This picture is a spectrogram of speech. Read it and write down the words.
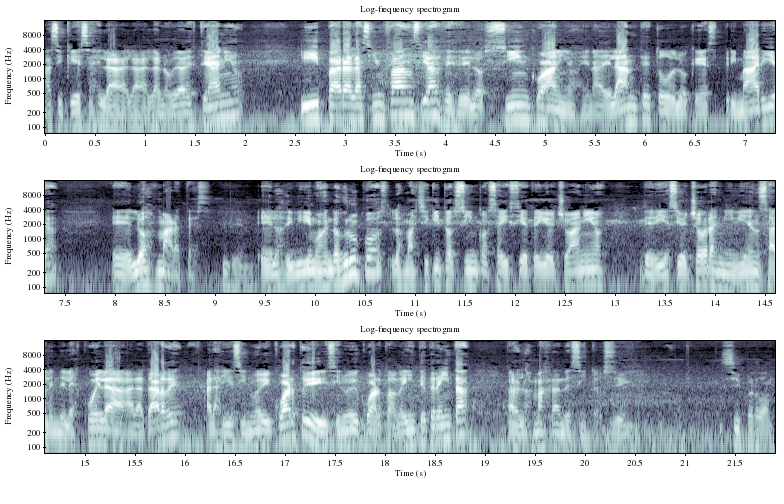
así que esa es la, la novedad de este año. Y para las infancias, desde los 5 años en adelante, todo lo que es primaria, eh, los martes. Eh, los dividimos en dos grupos, los más chiquitos 5, 6, 7 y 8 años de 18 horas ni bien salen de la escuela a la tarde, a las 19 y cuarto y de 19 y cuarto a 20, 30 para los más grandecitos. Sí, perdón.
